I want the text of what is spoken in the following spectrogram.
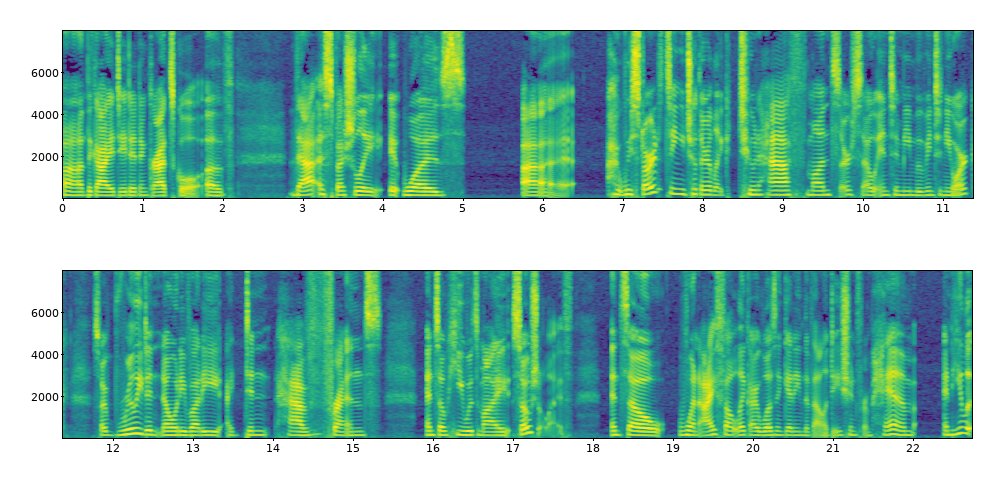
uh, the guy I dated in grad school. Of that, especially, it was. Uh, we started seeing each other like two and a half months or so into me moving to New York. So I really didn't know anybody. I didn't have friends. And so he was my social life. And so when I felt like I wasn't getting the validation from him, and he li-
